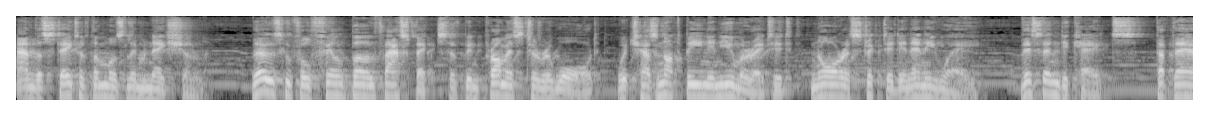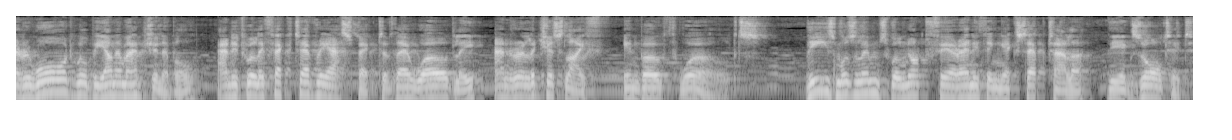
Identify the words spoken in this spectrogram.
and the state of the Muslim nation. Those who fulfill both aspects have been promised a reward, which has not been enumerated, nor restricted in any way. This indicates that their reward will be unimaginable, and it will affect every aspect of their worldly and religious life, in both worlds. These Muslims will not fear anything except Allah, the Exalted,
